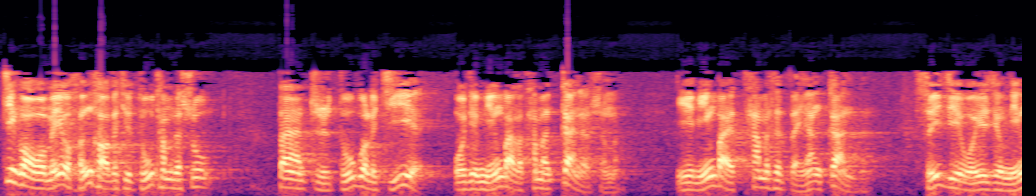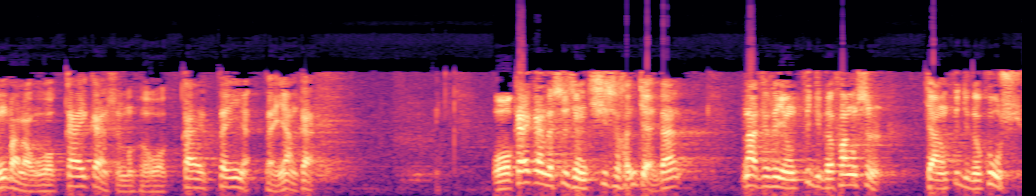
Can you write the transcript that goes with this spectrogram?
尽管我没有很好的去读他们的书。但只读过了几页，我就明白了他们干了什么，也明白他们是怎样干的。随即，我也就明白了我该干什么和我该怎样怎样干。我该干的事情其实很简单，那就是用自己的方式讲自己的故事。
